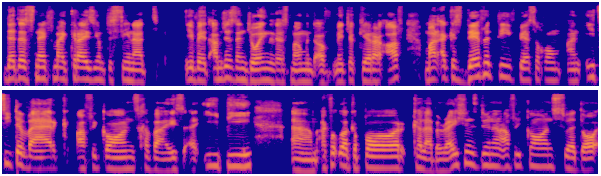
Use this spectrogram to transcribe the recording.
dit is net vir my crazy om te sien dat jy weet I'm just enjoying this moment of met jou klere af maar ek is definitief besig om aan ietsie te werk Afrikaans gewys 'n EP. Ehm um, ek wil ook 'n paar collaborations doen in Afrikaans so daar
